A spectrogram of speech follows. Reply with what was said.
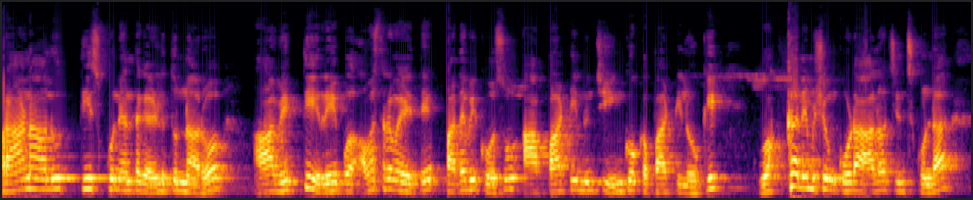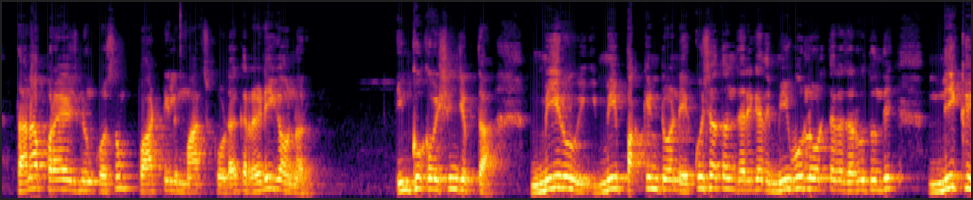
ప్రాణాలు తీసుకునేంతగా వెళుతున్నారో ఆ వ్యక్తి రేపు అవసరమైతే పదవి కోసం ఆ పార్టీ నుంచి ఇంకొక పార్టీలోకి ఒక్క నిమిషం కూడా ఆలోచించకుండా తన ప్రయోజనం కోసం పార్టీలు మార్చుకోవడానికి రెడీగా ఉన్నారు. ఇంకొక విషయం చెప్తా. మీరు మీ పక్కింటి వాడిని ఎక్కువ శాతం జరిగేది మీ ఊర్లో ఒకటిగా జరుగుతుంది. నీకు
